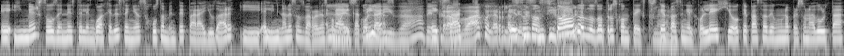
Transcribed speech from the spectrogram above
eh, inmersos en este lenguaje de señas justamente para ayudar y eliminar esas barreras comunicativas. La escolaridad, el trabajo, las relaciones Esos son todos los otros contextos. ¿Qué pasa en el colegio? ¿Qué pasa de una persona adulta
